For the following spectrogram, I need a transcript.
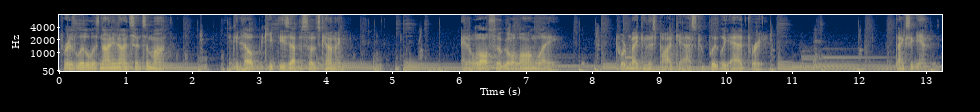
For as little as 99 cents a month, you can help keep these episodes coming, and it will also go a long way toward making this podcast completely ad free. Thanks again.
